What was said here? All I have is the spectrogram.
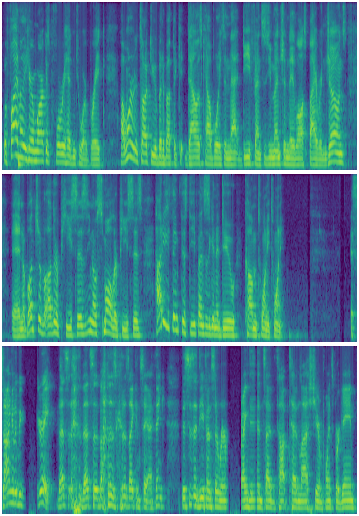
But finally, here, Marcus, before we head into our break, I wanted to talk to you a bit about the Dallas Cowboys and that defense. As you mentioned, they lost Byron Jones and a bunch of other pieces, you know, smaller pieces. How do you think this defense is going to do come 2020? It's not going to be great. That's that's about as good as I can say. I think this is a defense that ranked inside the top 10 last year in points per game.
